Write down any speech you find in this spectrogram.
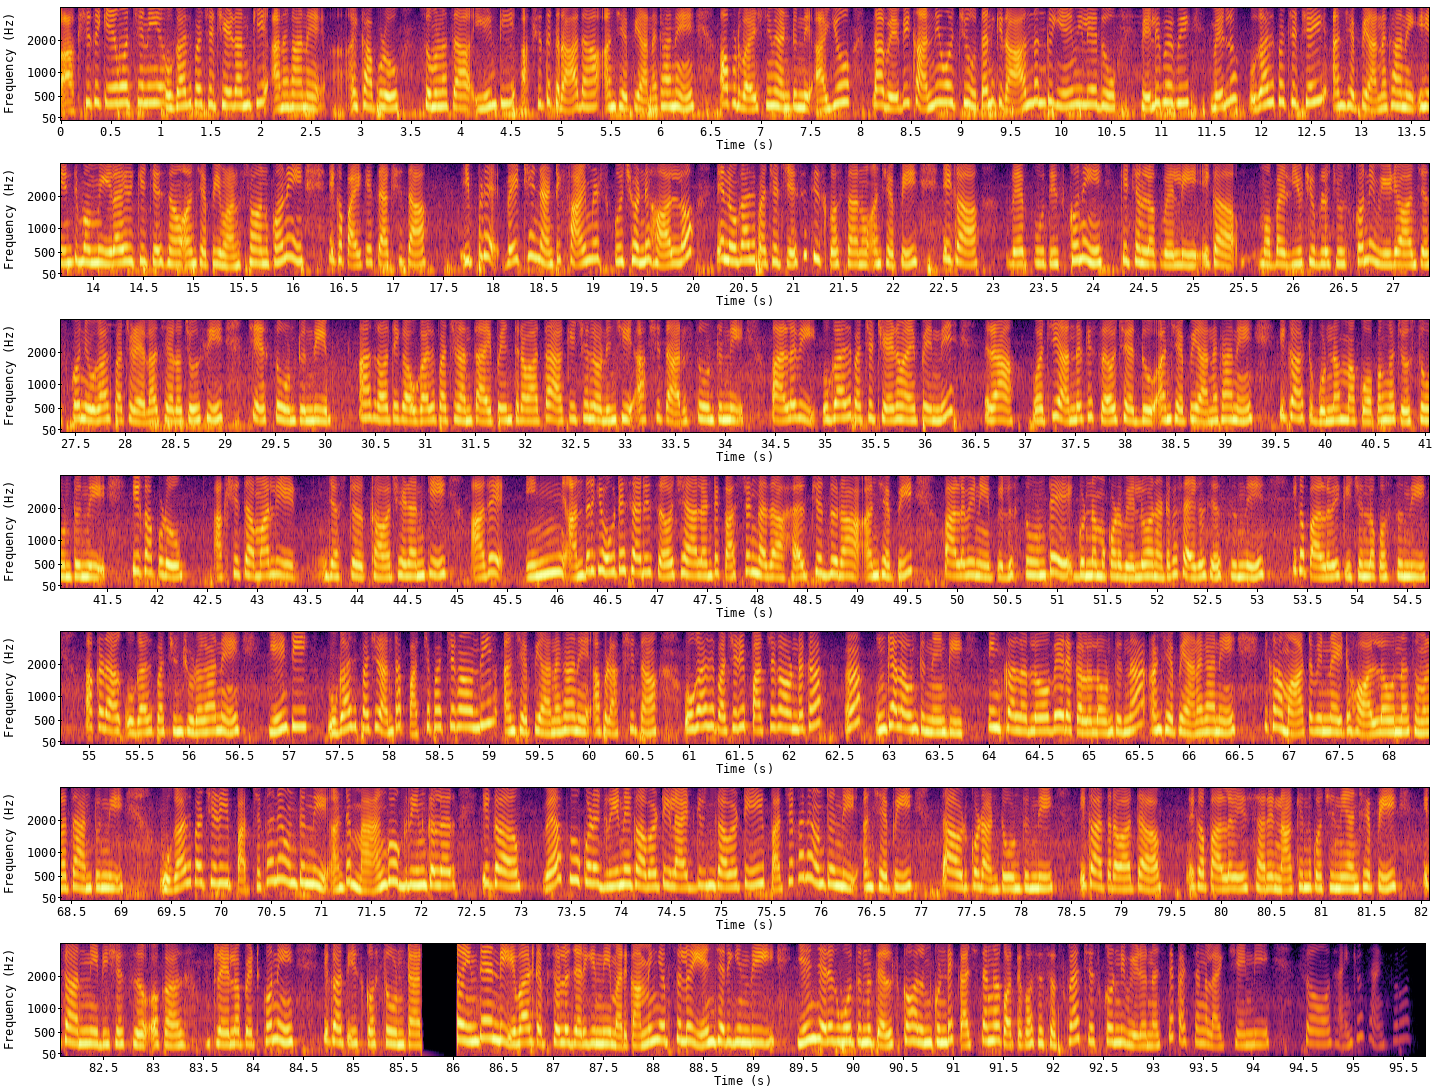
అక్షతకి ఏమొచ్చని ఉగాది పచ్చడి చేయడానికి? అనగానే ఇక అప్పుడు సుమలత ఏంటి అక్షతకి రాదా? అని చెప్పి అనగానే అప్పుడు వైష్ణవి అంటుంది అయ్యో నా బేబీకి అన్నీ వచ్చు తనకి రాందంటూ ఏమీ లేదు వెళ్ళి బేబీ వెళ్ళు ఉగాది పచ్చడి చేయి అని చెప్పి అనగానే ఏంటి మమ్మీ ఇలా ఇరికిచ్చేసావు అని చెప్పి మనసులో అనుకొని ఇక పైకైతే అక్షిత ఇప్పుడే వెయిట్ చేయండి అంటే ఫైవ్ మినిట్స్ కూర్చోండి హాల్లో నేను ఉగాది పచ్చడి చేసి తీసుకొస్తాను అని చెప్పి ఇక వేపు తీసుకొని కిచెన్లోకి వెళ్ళి ఇక మొబైల్ యూట్యూబ్లో చూసుకొని వీడియో ఆన్ చేసుకొని ఉగాది పచ్చడి ఎలా చేయాలో చూసి చేస్తూ ఉంటుంది. ఆ తర్వాత ఇక ఉగాది పచ్చడి అంతా అయిపోయిన తర్వాత కిచెన్లో నుంచి అక్షిత అరుస్తూ ఉంటుంది. పల్లవి ఉగాది పచ్చడి చేయడం అయిపోయింది. రా వచ్చి అందరికీ సర్వ్ చేద్దు అని చెప్పి అనగానే ఇక అటు గుండమ్మ కోపంగా చూస్తూ ఉంటుంది. ఇక అప్పుడు అక్షిత మళ్ళీ జస్ట్ కవర్ చేయడానికి అదే ఇన్ అందరికీ ఒకటేసారి సర్వ్ చేయాలంటే కష్టం కదా హెల్ప్ చేద్దురా అని చెప్పి పల్లవిని పిలుస్తూ ఉంటే గుండమ్మ కూడా వెళ్ళు అన్నట్టుగా సైకిల్ చేస్తుంది. ఇక పల్లవి కిచెన్లోకి వస్తుంది. అక్కడ ఉగాది పచ్చడి చూడగానే ఏంటి ఉగాది పచ్చడి అంతా పచ్చ పచ్చగా ఉంది అని చెప్పి అనగానే అప్పుడు అక్షిత ఉగాది పచ్చడి పచ్చగా ఉండక ఇంకెలా ఉంటుంది ఏంటి పింక్ కలర్లో వేరే కలర్లో ఉంటుందా అని చెప్పి అనగానే ఇక ఆ మాట విన్న ఇటు హాల్లో ఉన్న సుమలత అంటుంది ఉగాది పచ్చడి పచ్చగానే ఉంటుంది. అంటే మ్యాంగో గ్రీన్ కలర్. ఇక వేపు కూడా గ్రీనే కాబట్టి లైట్ గ్రీన్ కాబట్టి పచ్చగానే ఉంటుంది అని చెప్పి ఆవిడ కూడా అంటూ ఉంటుంది. ఇక ఆ తర్వాత ఇక పల్లవి సరే నాకెందుకు వచ్చింది అని చెప్పి ఇక అన్ని డిషెస్ ఒక ట్రేలో పెట్టుకొని ఇక తీసుకొస్తూ ఉంటారు. సో ఇంతే అండి ఇవాళ ఎపిసోడ్లో జరిగింది. మరి కమింగ్ ఎపిసోడ్లో ఏం జరిగింది ఏం జరగబోతుందో తెలుసుకోవాలనుకుంటే ఖచ్చితంగా కొత్త కోసం సబ్స్క్రైబ్ చేసుకోండి. వీడియో నచ్చితే ఖచ్చితంగా లైక్ చేయండి. So thank you thanks for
